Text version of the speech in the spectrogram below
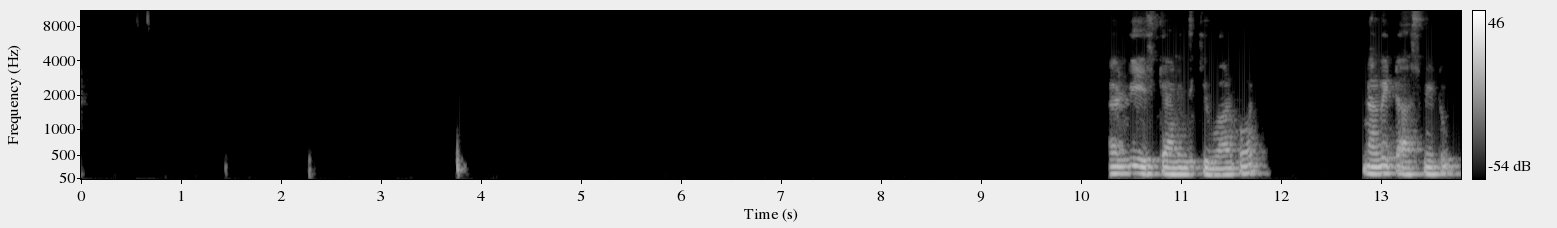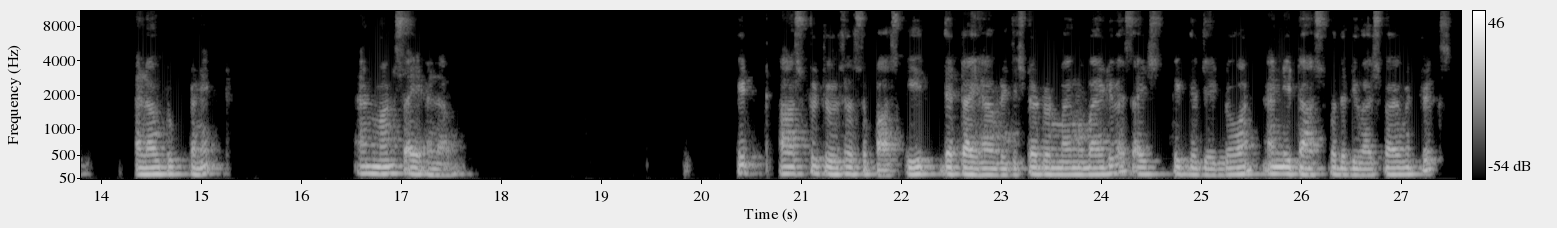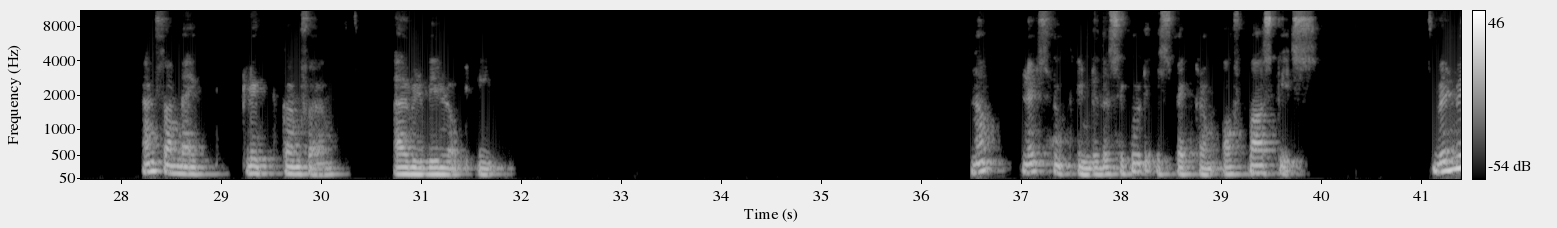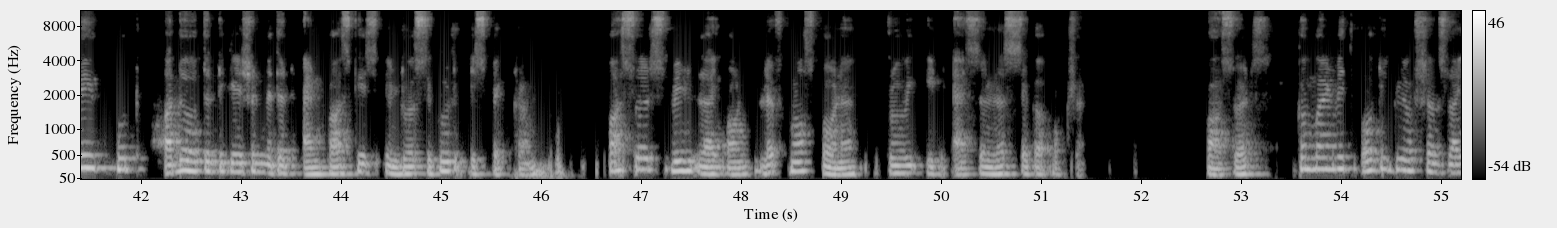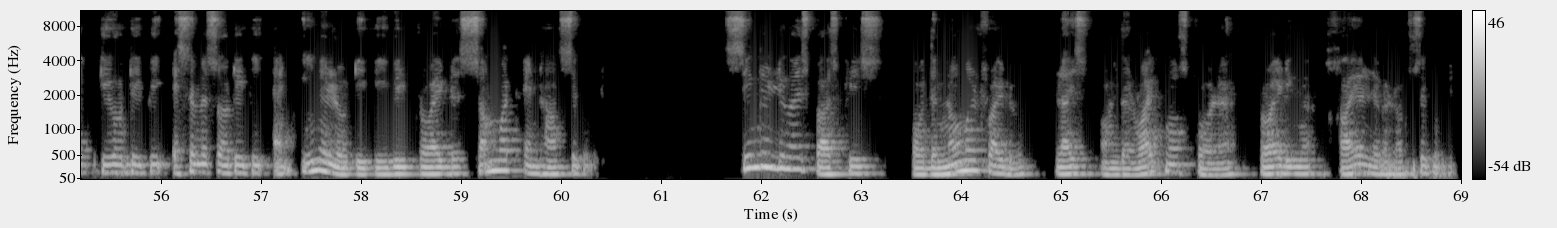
I'll be scanning the QR code. Now it asks me to allow to connect. And once I allow, it asks to choose as a passkey that I have registered on my mobile device. I pick the John Doe one and it asks for the device biometrics. And when I click confirm, I will be logged in. Now let's look into the security spectrum of passkeys. When we put other authentication method and passkeys into a security spectrum, passwords will lie on leftmost corner, proving it as a less secure option. Passwords combined with OTP options like TOTP, SMS OTP, and email OTP will provide a somewhat enhanced security. Single device passkeys or the normal FIDO lies on the rightmost corner, providing a higher level of security.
